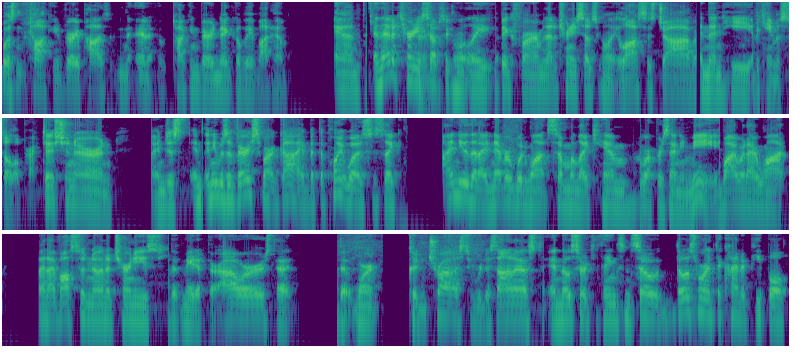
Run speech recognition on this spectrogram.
wasn't talking very positive and talking very negatively about him. And and that attorney subsequently, big firm, and that attorney subsequently lost his job, and then he became a solo practitioner and and just and, and he was a very smart guy. But the point was, is like I knew that I never would want someone like him representing me. Why would I want and I've also known attorneys that made up their hours, that that weren't couldn't trust, were dishonest, and those sorts of things. And so those weren't the kind of people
